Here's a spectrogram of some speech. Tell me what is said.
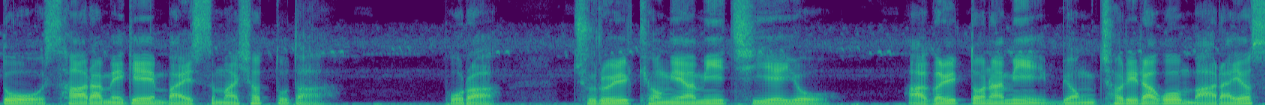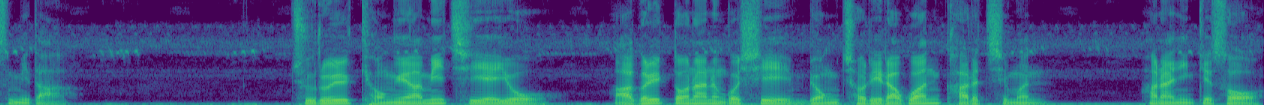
또 사람에게 말씀하셨도다. 보라, 주를 경외함이 지혜요, 악을 떠남이 명철이라고 말하였습니다. 주를 경외함이 지혜요, 악을 떠나는 것이 명철이라고 한 가르침은 하나님께서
